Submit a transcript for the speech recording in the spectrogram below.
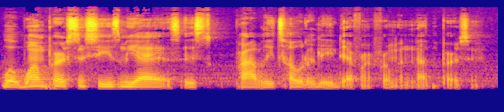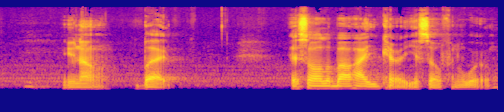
what one person sees me as is probably totally different from another person, mm-hmm. you know? But it's all about how you carry yourself in the world,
